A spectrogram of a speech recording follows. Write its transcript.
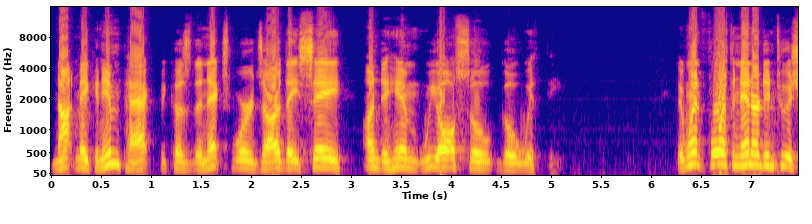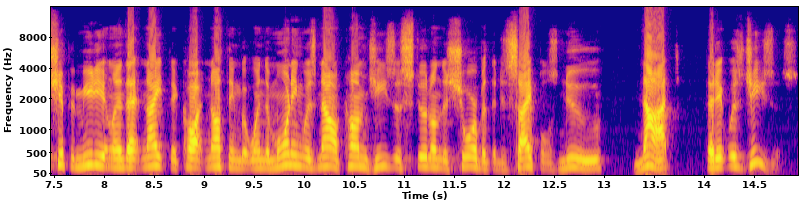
not make an impact because the next words are, they say unto him, We also go with thee. They went forth and entered into a ship immediately, and that night they caught nothing. But when the morning was now come, Jesus stood on the shore, but the disciples knew not that it was Jesus.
